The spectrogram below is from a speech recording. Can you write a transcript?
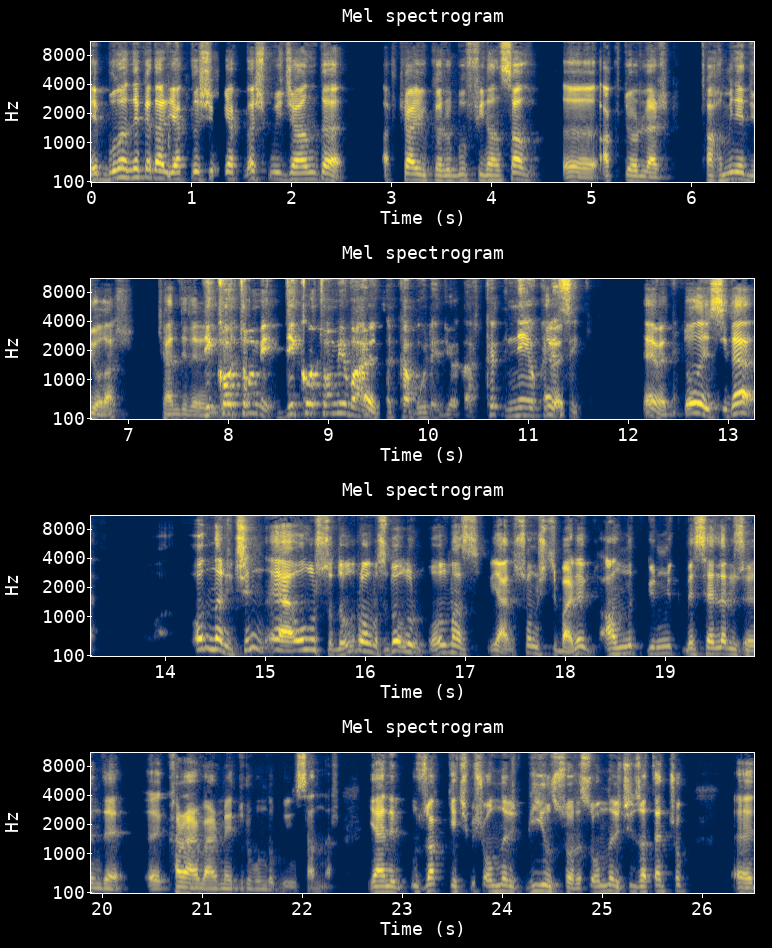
E buna ne kadar yaklaşıp yaklaşmayacağını da aşağı yukarı bu finansal e, aktörler tahmin ediyorlar kendilerince. Dikotomi, dikotomi var evet. kabul ediyorlar. Neoklasik. Evet. evet. Dolayısıyla onlar için e, olursa da olur, olmasa da olur, olmaz. Yani sonuç itibariyle anlık günlük meseleler üzerinde e, karar verme durumunda bu insanlar. Yani uzak geçmiş onlar bir yıl sonrası onlar için zaten çok e,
